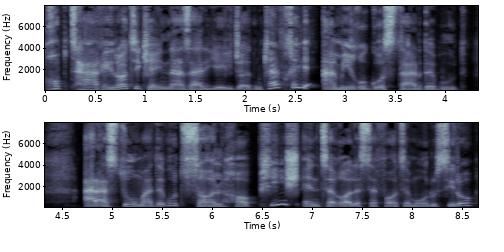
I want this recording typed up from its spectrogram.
خب تغییراتی که این نظریه ایجاد می‌کرد خیلی عمیق و گسترده بود. ارسطو اومده بود سالها پیش انتقال صفات موروسی رو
